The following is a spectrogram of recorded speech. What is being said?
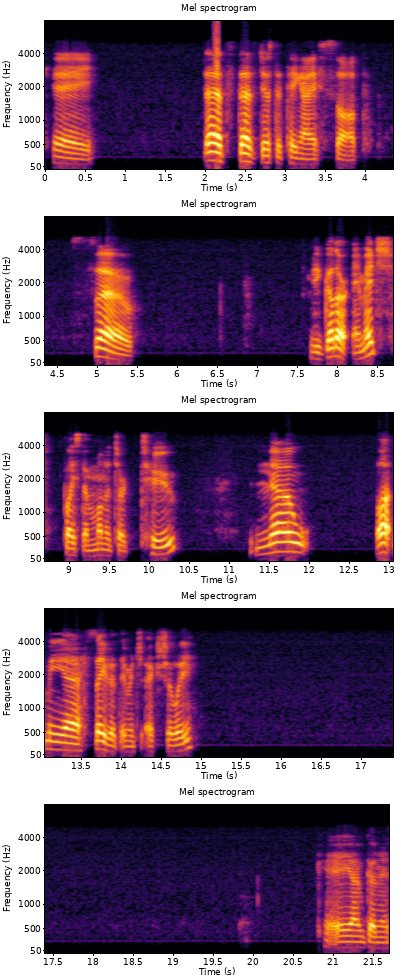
Okay. That's that's just the thing I thought. So, we got our image, place the monitor 2. No, let me uh, save that image actually. Okay, I'm gonna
